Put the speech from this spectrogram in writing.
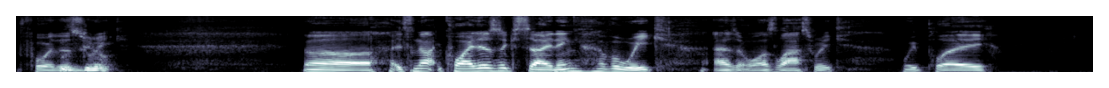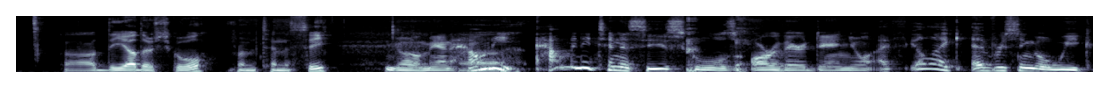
for this week. Uh, it's not quite as exciting of a week as it was last week. We play uh, the other school from Tennessee. Oh man, how uh, many how many Tennessee schools are there, Daniel? I feel like every single week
